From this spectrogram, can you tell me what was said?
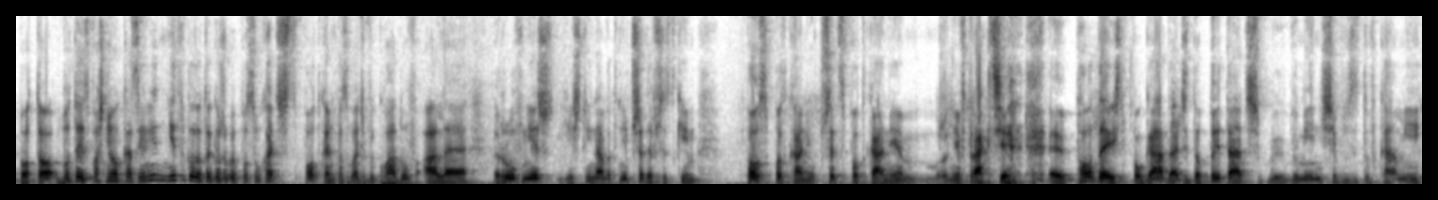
bo to, bo to jest właśnie okazja nie, nie tylko do tego, żeby posłuchać spotkań, posłuchać wykładów, ale również, jeśli nawet nie przede wszystkim, po spotkaniu, przed spotkaniem, może nie w trakcie, e, podejść, pogadać, dopytać, wymienić się wizytówkami,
